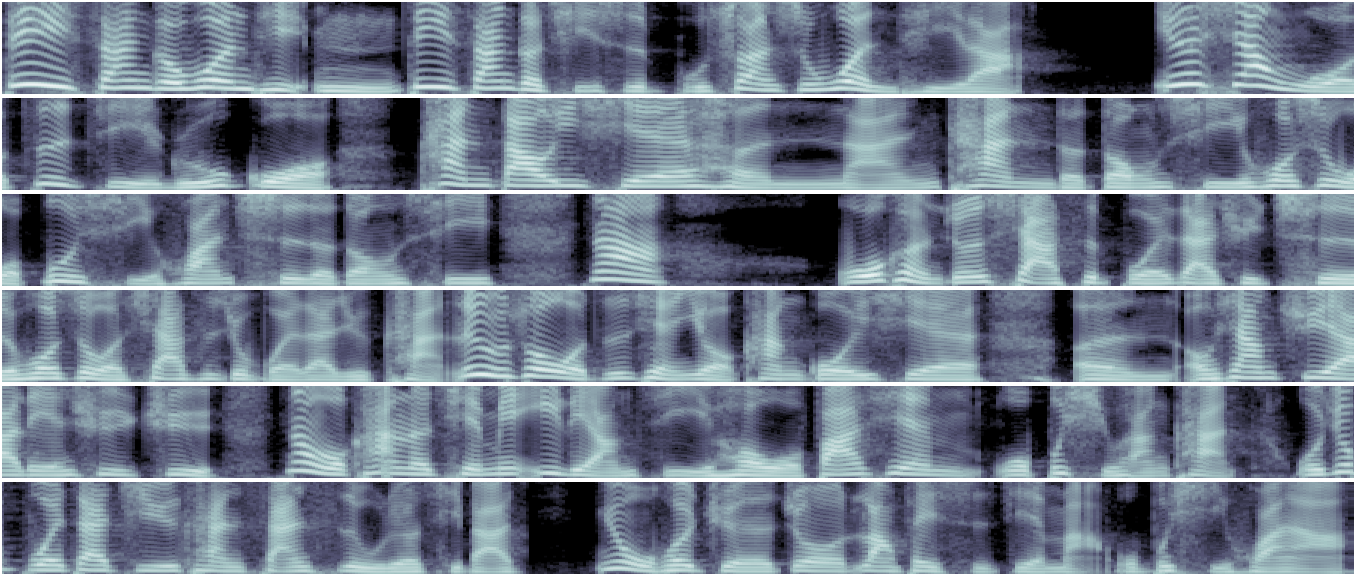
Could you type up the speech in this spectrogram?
第三个问题，嗯，第三个其实不算是问题啦，因为像我自己，如果看到一些很难看的东西，或是我不喜欢吃的东西，那我可能就是下次不会再去吃，或是我下次就不会再去看。例如说，我之前有看过一些嗯偶像剧啊、连续剧，那我看了前面一两集以后，我发现我不喜欢看，我就不会再继续看三四五六七八。因为我会觉得就浪费时间嘛，我不喜欢啊。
